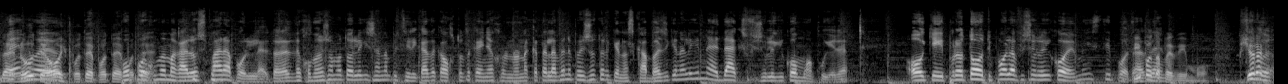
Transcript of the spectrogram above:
Ναι, ούτε, όχι, ποτέ, ποτέ, Πω, πω, ποτέ. έχουμε μεγαλώσει πάρα πολύ. Δηλαδή. Τώρα ενδεχομένως, άμα το έλεγες ένα πιτσυρικά 18-19 χρονών, να καταλαβαίνει περισσότερο και να σκάμπαζε και να λέγει Ναι, εντάξει, φυσιολογικό μου ακούγεται. Οκ, πρωτότυπο, όλα φυσιολογικό. Εμείς τίποτα. Τίποτα, δεν. παιδί μου. Ποιο, Τίποτα.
